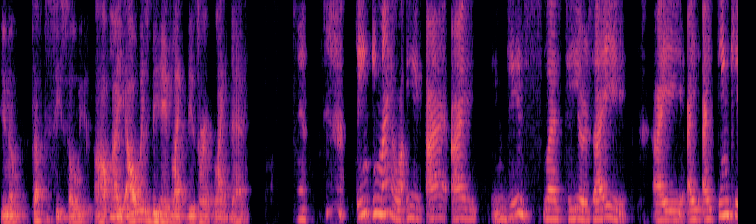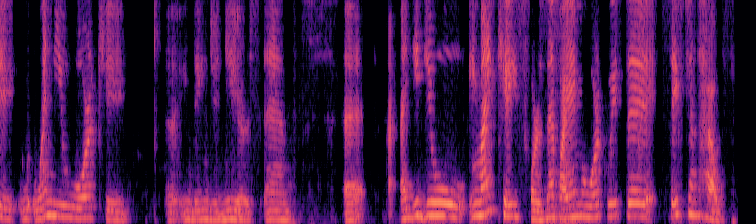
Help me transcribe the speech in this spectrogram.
you know, tough to see. So uh, yes. I always behave like this or like that. Yeah. In, in my life, I, I, in these last years, I, I, I, I think when you work uh, in the engineers and uh, I need you, in my case, for example, I am work with the safety and health.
